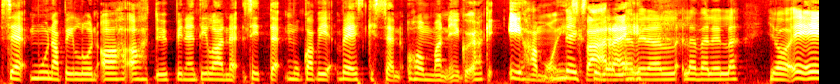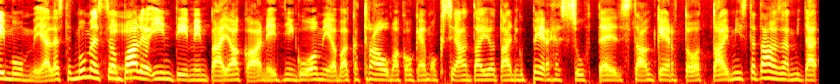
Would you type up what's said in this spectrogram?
se munapilluun ah-ah-tyyppinen tilanne sitten mukavi veiski sen homman niin kuin johonkin ihan muihin Next sfääreihin. levelille, levelille. Joo, ei, ei mun mielestä. Et mun mielestä se on paljon intiimimpää jakaa niitä niinku omia vaikka traumakokemuksiaan tai jotain niinku perhesuhteistaan kertoa tai mistä tahansa, mitä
